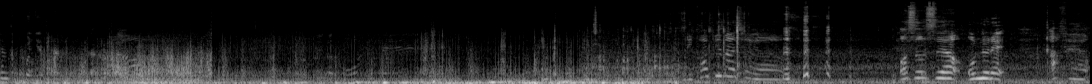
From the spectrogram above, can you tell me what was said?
핸드폰이 다르니까. 우리 커피 마셔요. 어서 오세요. 오늘의 카페요.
